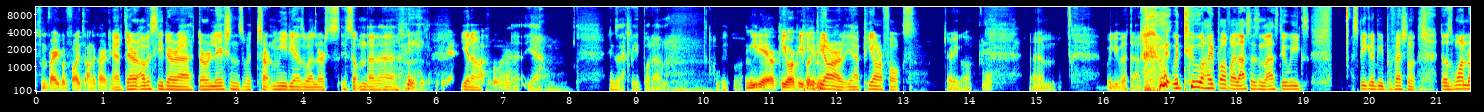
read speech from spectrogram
some very good fights on the card. Yeah, they're obviously their uh, their relations with certain media as well. There's is something that uh, yeah, you know, possible, yeah. uh, yeah, exactly. But um, we, Media or PR people. P- you mean? PR, yeah, PR folks. There you go. Yeah. Um, we leave it at that. With two high profile losses in the last two weeks. Speaking of being professional, does Wonder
